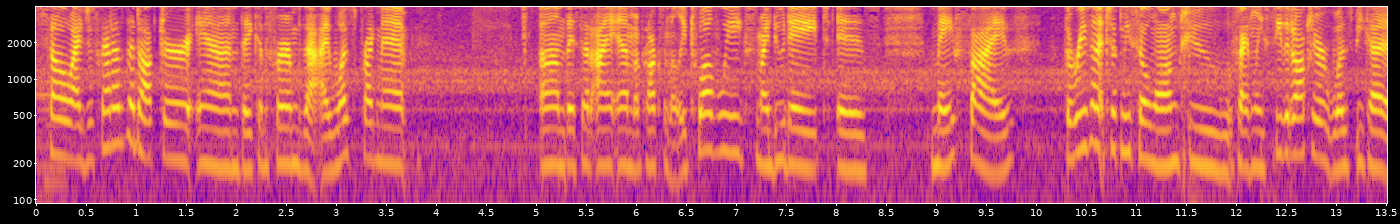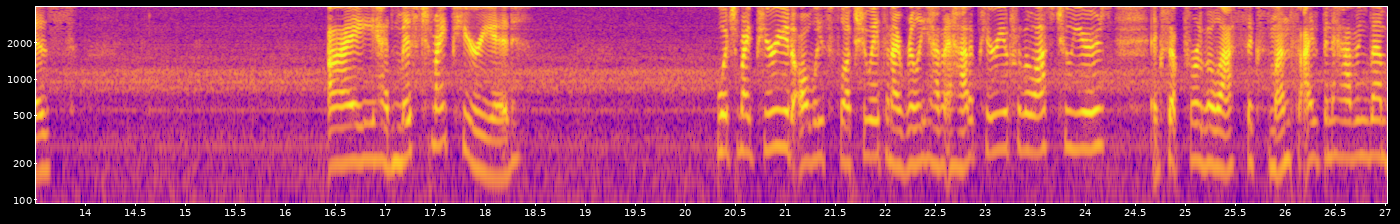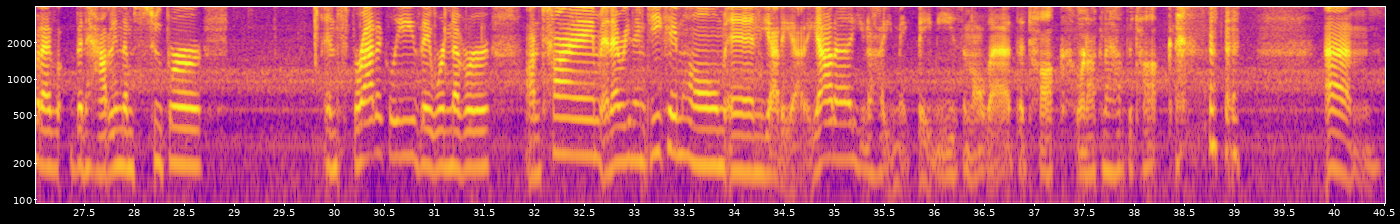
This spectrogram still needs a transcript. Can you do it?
So I just got out of the doctor and they confirmed that I was pregnant. Um, they said I am approximately 12 weeks. My due date is May 5. The reason it took me so long to finally see the doctor was because I had missed my period which my period always fluctuates and I really haven't had a period for the last two years except for the last six months I've been having them but I've been having them super and sporadically they were never on time and everything G came home and yada yada yada you know how you make babies and all that the talk we're not gonna have the talk um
